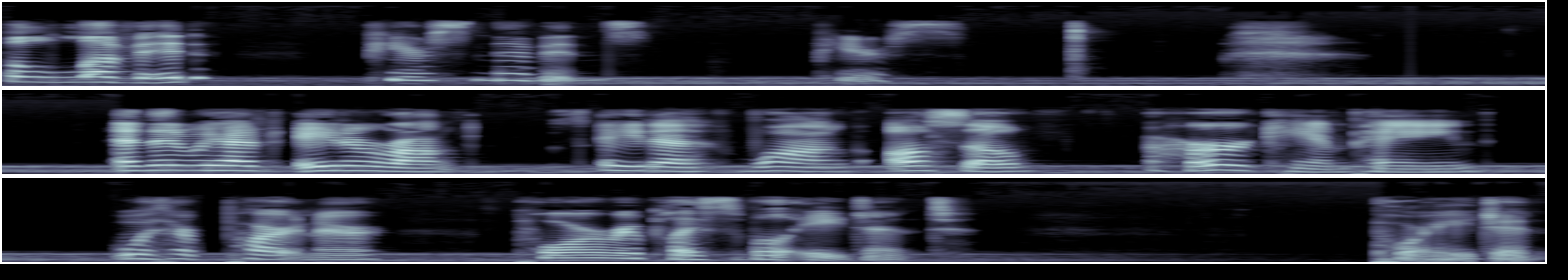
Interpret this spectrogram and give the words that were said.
beloved Pierce Nivens. Pierce. And then we have Ada Wong, Ada Wong, also her campaign with her partner, poor replaceable agent. Poor agent.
